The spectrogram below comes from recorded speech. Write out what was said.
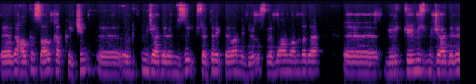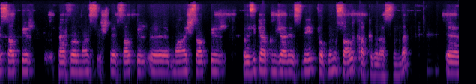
e, ve halkın sağlık hakkı için e, örgütlü mücadelemizi yükselterek devam ediyoruz ve bu anlamda da yürüttüğümüz mücadele salt bir performans, işte salt bir maaş, salt bir özlük hakkı mücadelesi değil, toplumun sağlık hakkıdır aslında. E,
